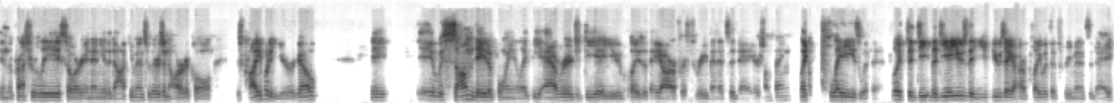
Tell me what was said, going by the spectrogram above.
in the press release or in any of the documents. But there's an article. It was probably about a year ago. They it was some data point like the average DAU plays with AR for three minutes a day or something. Like plays with it. Like the D, the DAUs that use AR play with it three minutes a day.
